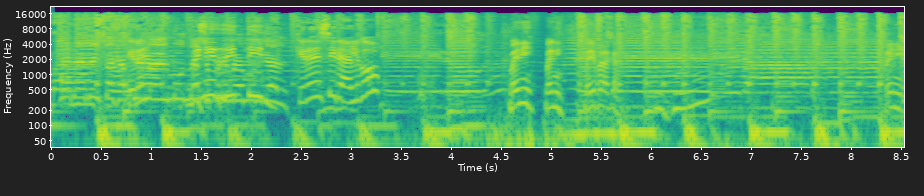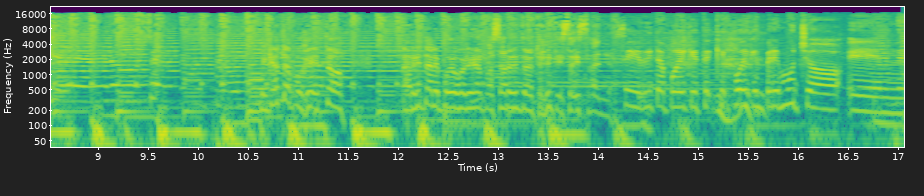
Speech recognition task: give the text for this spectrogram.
Viene Rita, campeona ¿Querés- Vení, mundial. ¿Querés decir algo? Vení, vení, vení para acá. Vení. Me encanta porque esto a Rita le puede volver a pasar dentro de 36 años. Sí, Rita, puede que, te- que puede que esperes mucho eh,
